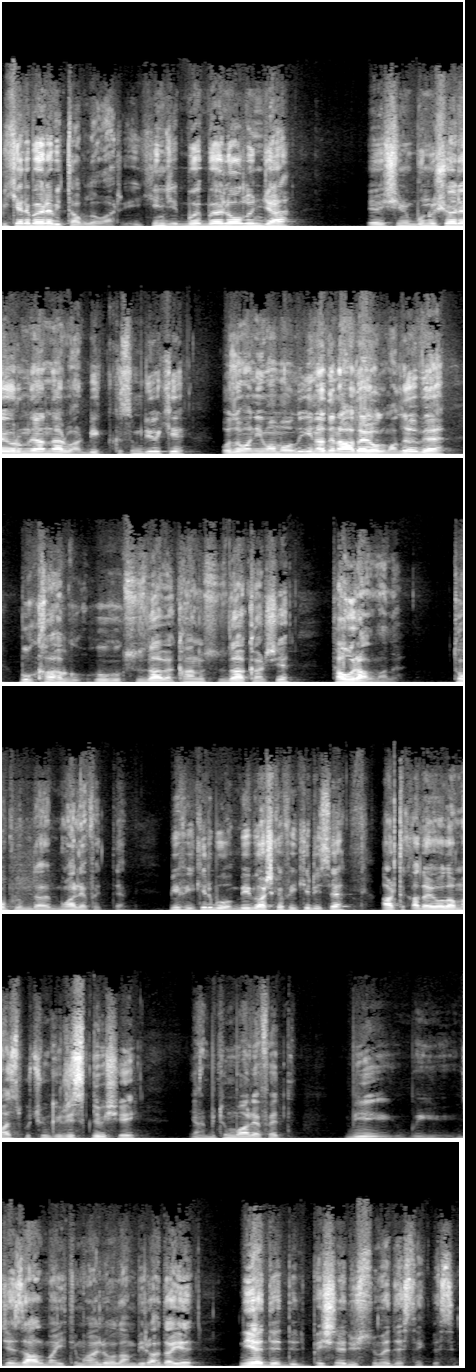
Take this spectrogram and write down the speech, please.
bir kere böyle bir tablo var. İkinci böyle olunca e, şimdi bunu şöyle yorumlayanlar var. Bir kısım diyor ki o zaman İmamoğlu inadına aday olmalı ve bu hukuksuzluğa ve kanunsuzluğa karşı tavır almalı. Toplumda, muhalefette. Bir fikir bu. Bir başka fikir ise artık aday olamaz. Bu çünkü riskli bir şey. Yani bütün muhalefet bir, bir ceza alma ihtimali olan bir adayı niye de, peşine düştüğüme desteklesin?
